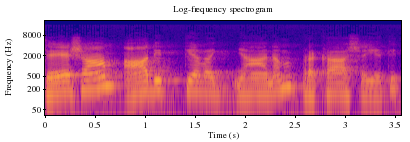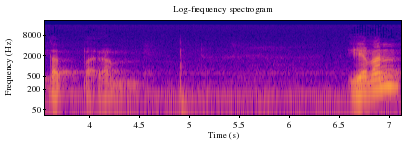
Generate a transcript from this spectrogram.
தேஷாம் ஆதித்யவஜானம் பிரகாஷயதி தத்பரம். எவன்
